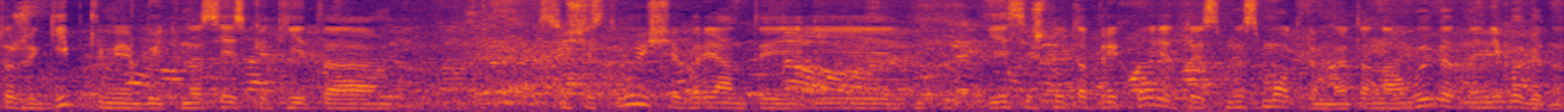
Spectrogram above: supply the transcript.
тоже гибкими быть, у нас есть какие-то существующие варианты, и если что-то приходит, то есть мы смотрим, это нам выгодно, невыгодно.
